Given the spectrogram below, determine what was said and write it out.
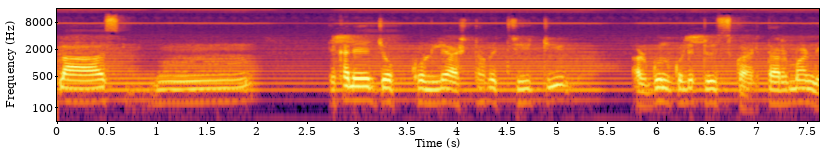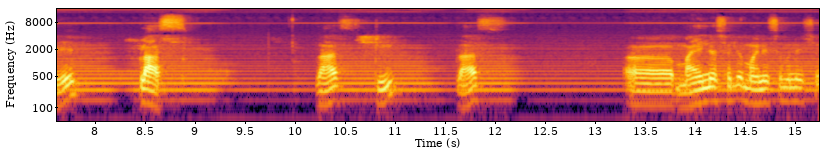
প্লাস এখানে যোগ করলে আসতে হবে থ্রি টি আর গুণ করলে টু স্কোয়ার তার মানে plus plus t plus minus হলে মাইনাসে মাইনাসে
